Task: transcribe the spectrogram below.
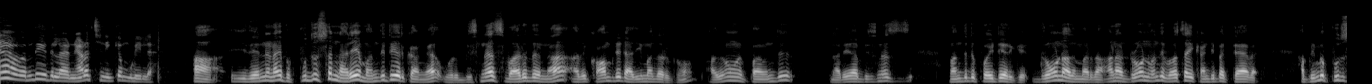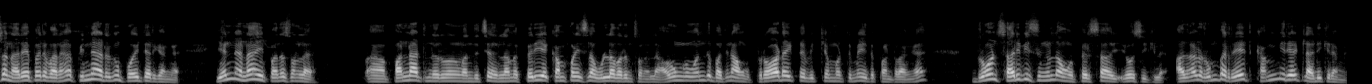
ஏன் வந்து இதில் நிலைச்சு நிற்க முடியல? ஆ இது என்னன்னா இப்போ புதுசாக நிறைய வந்துட்டே இருக்காங்க. ஒரு பிஸ்னஸ் வருதுன்னா அது காம்படிட் அதிகமாக தான் இருக்கும். அதுவும் இப்போ வந்து நிறையா பிஸ்னஸ் வந்துட்டு போயிட்டே இருக்குது ட்ரோன் அது மாதிரி தான். ஆனால் ட்ரோன் வந்து விவசாயி கண்டிப்பாக தேவை. அப்படிங்கும்போது புதுசாக நிறைய பேர் வராங்க. பின்னாடி இருக்கும் போயிட்டே இருக்காங்க. என்னன்னா இப்போ வந்து சொன்னல பன்னாட்டு நிறுவனம் வந்துச்சு. அது இல்லாமல் பெரிய கம்பெனிஸ்லாம் உள்ளே வரும்னு சொன்னல அவங்க வந்து பார்த்தீங்கன்னா அவங்க ப்ராடக்ட்டை விற்க மட்டுமே இது பண்ணுறாங்க ட்ரோன் சர்வீஸுங்கிறது அவங்க பெருசாக யோசிக்கல. அதனால் ரொம்ப ரேட் கம்மி ரேட்டில் அடிக்கிறாங்க.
